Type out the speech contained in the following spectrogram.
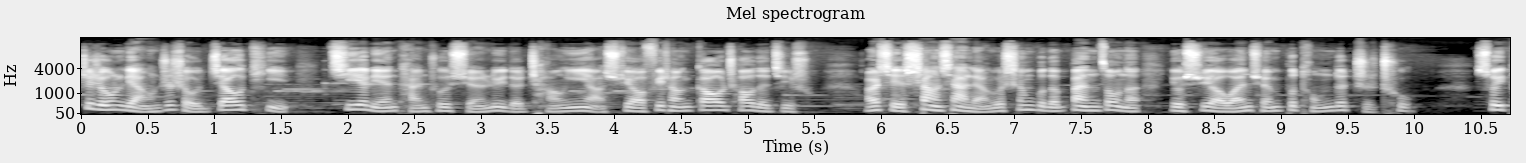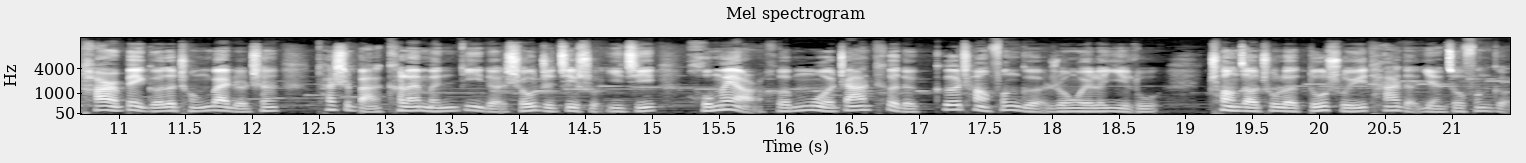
这种两只手交替接连弹出旋律的长音啊，需要非常高超的技术，而且上下两个声部的伴奏呢，又需要完全不同的指触。所以塔尔贝格的崇拜者称，他是把克莱门蒂的手指技术以及胡梅尔和莫扎特的歌唱风格融为了一炉，创造出了独属于他的演奏风格。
